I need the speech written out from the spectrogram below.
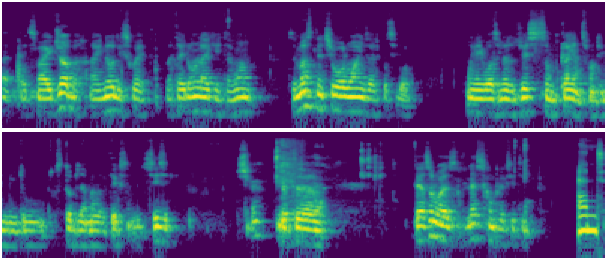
uh, it's my job. I know this way, but I don't like it. I want the most natural wines as possible. When I was an just some clients wanted me to, to stop their malolactics, and it's easy. Sure. But uh, there's always less complexity. And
